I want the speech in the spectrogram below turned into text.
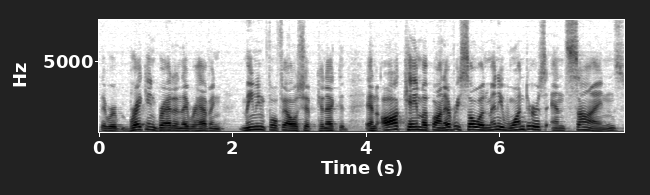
they were breaking bread, and they were having meaningful fellowship connected. And awe came upon every soul, and many wonders and signs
